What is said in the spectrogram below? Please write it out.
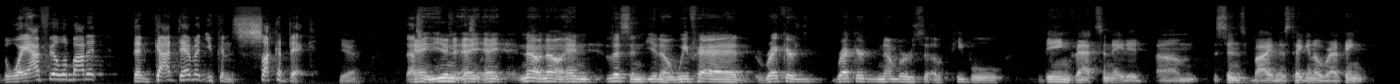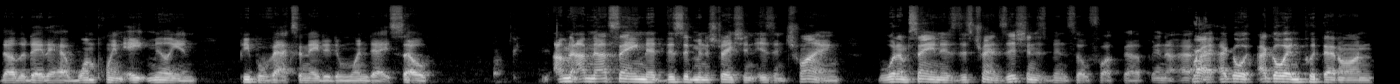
the way I feel about it, then goddamn it, you can suck a dick. Yeah. That's and you know, and- and- no, no, and listen, you know, we've had record record numbers of people being vaccinated um, since Biden has taken over. I think the other day they had 1.8 million people vaccinated in one day. So I'm I'm not saying that this administration isn't trying, But what I'm saying is this transition has been so fucked up, and I, Right. I, I go I go ahead and put that on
